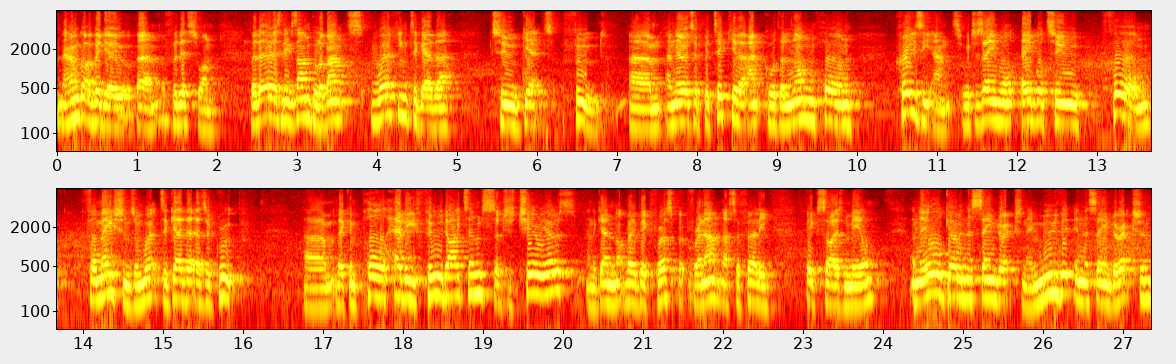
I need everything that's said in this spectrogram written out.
I haven't got a video um, for this one, but there is an example of ants working together to get food. Um, and there is a particular ant called the longhorn crazy ant, which is able, able to form formations and work together as a group. Um, they can pull heavy food items such as Cheerios, and again, not very big for us, but for an ant, that's a fairly big sized meal. And they all go in the same direction, they move it in the same direction.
